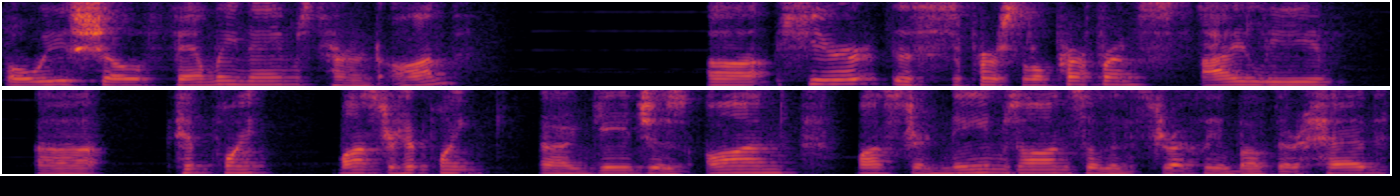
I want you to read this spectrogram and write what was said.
always show family names turned on. Uh, here, this is a personal preference. I leave uh, hit point, monster hit point uh, gauges on, monster names on so that it's directly above their head.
